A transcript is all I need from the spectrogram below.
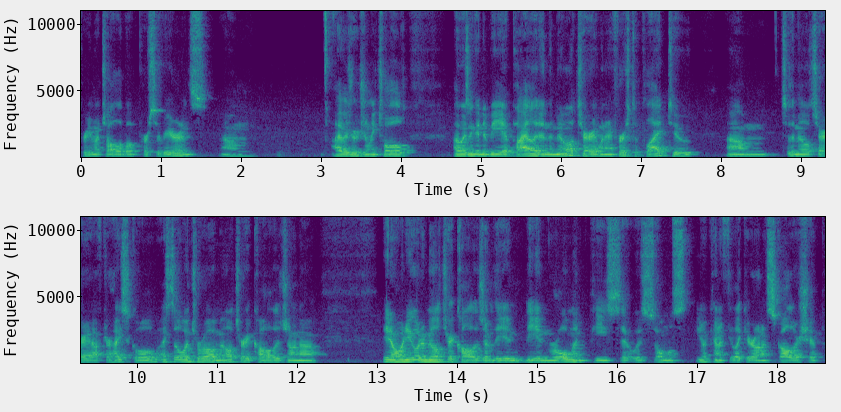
pretty much all about perseverance. Um, I was originally told I wasn't going to be a pilot in the military when I first applied to um, to the military after high school. I still went to Royal Military College on a, you know, when you go to military college of the the enrollment piece, it was almost you know kind of feel like you're on a scholarship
